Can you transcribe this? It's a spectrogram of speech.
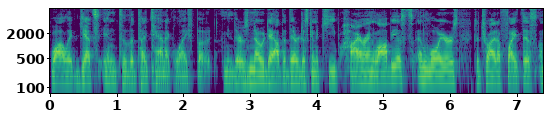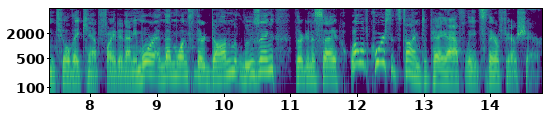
while it gets into the Titanic lifeboat. I mean, there's no doubt that they're just going to keep hiring lobbyists and lawyers to try to fight this until they can't fight it anymore. And then once they're done losing, they're going to say, well, of course it's time to pay athletes their fair share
